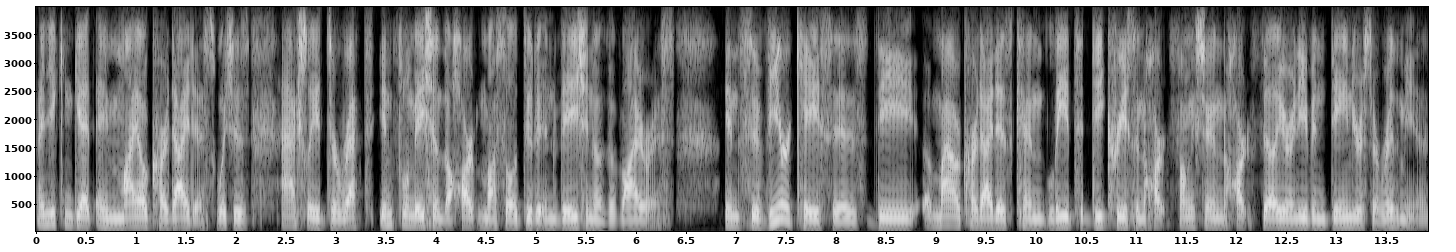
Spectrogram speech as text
And you can get a myocarditis, which is actually a direct inflammation of the heart muscle due to invasion of the virus. In severe cases, the myocarditis can lead to decrease in heart function, heart failure, and even dangerous arrhythmias.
